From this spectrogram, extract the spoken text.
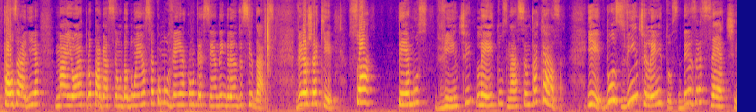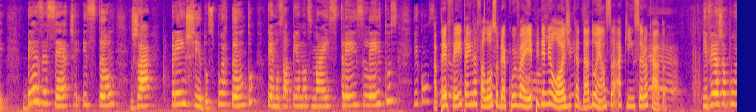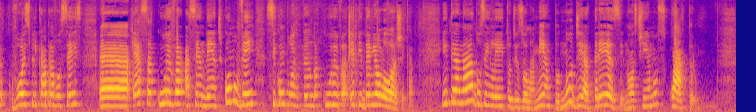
causaria maior propagação da doença, como vem acontecendo em grandes cidades. Veja que só temos 20 leitos na Santa Casa. E dos 20 leitos, 17 17 estão já preenchidos. Portanto, temos apenas mais três leitos. E A prefeita ainda falou sobre a curva epidemiológica da doença aqui em Sorocaba. É, e veja, por, vou explicar para vocês é, essa curva ascendente, como vem se comportando a curva epidemiológica. Internados em leito de isolamento, no dia 13, nós tínhamos quatro.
